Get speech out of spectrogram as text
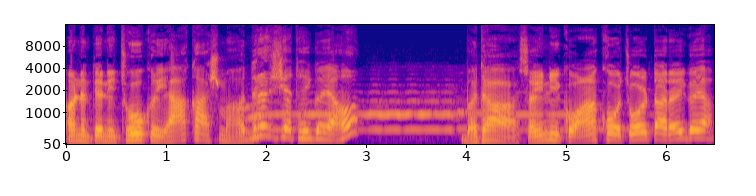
અને તેની છોકરી આકાશમાં અદ્રશ્ય થઈ ગયા હો. બધા સૈનિકો આંખો ચોળતા રહી ગયા.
